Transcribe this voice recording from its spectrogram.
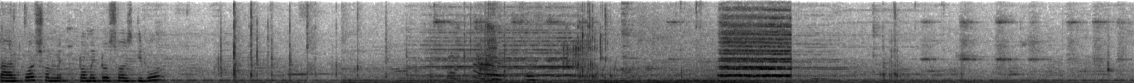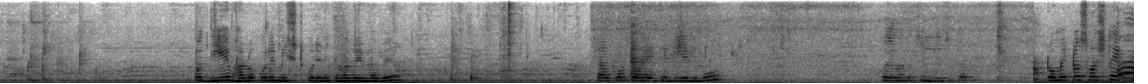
তারপর টমেটো সস দিব। দিয়ে ভালো করে মিক্সড করে নিতে হবে এইভাবে। তারপর কড়াইতে দিয়ে দিব টমেটো সসটা একটু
